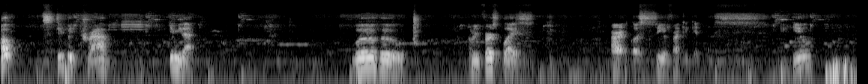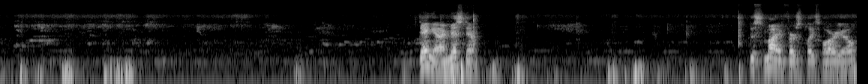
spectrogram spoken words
Oh! Stupid crab. Give me that. Woohoo! I'm in first place. Alright, let's see if I can get this. Thank you. Dang it, I missed him. This is my first place Wario.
